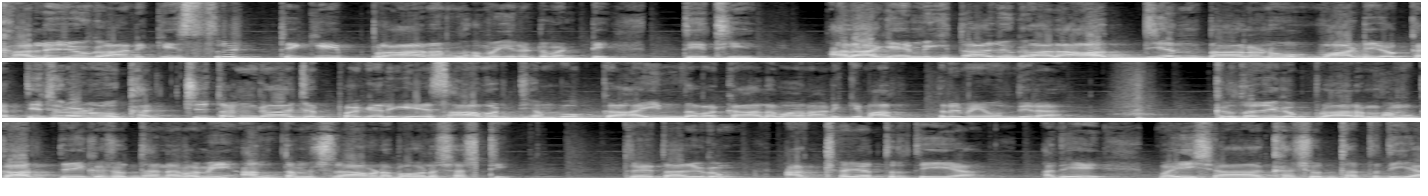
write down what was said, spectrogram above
కలియుగానికి సృష్టికి ప్రారంభమైనటువంటి తిథి. అలాగే మిగతా యుగాల ఆద్యంతాలను వాటి యొక్క తిథులను ఖచ్చితంగా చెప్పగలిగే సామర్థ్యం ఒక్క హైందవ కాలమానానికి మాత్రమే ఉందిరా. కృతయుగ ప్రారంభం కార్తీక శుద్ధ నవమి అంతం శ్రావణ బహుళ షష్ఠి త్రేతాయుగం అక్షయ తృతీయ అదే వైశాఖ శుద్ధ తృతీయ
